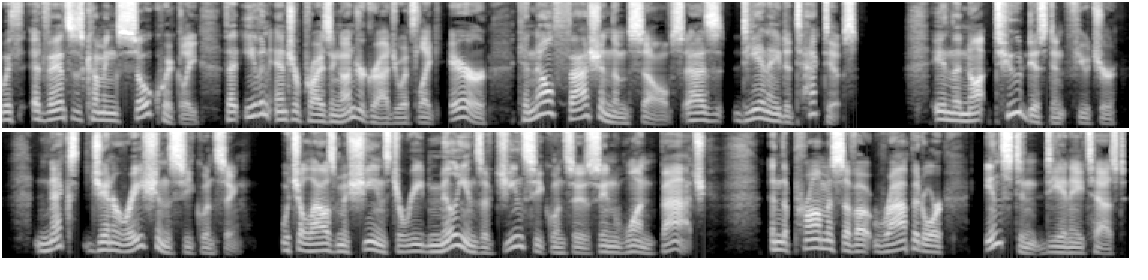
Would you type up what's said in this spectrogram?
with advances coming so quickly that even enterprising undergraduates like Eyre can now fashion themselves as DNA detectives. In the not too distant future, next generation sequencing, which allows machines to read millions of gene sequences in one batch, and the promise of a rapid or instant DNA test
